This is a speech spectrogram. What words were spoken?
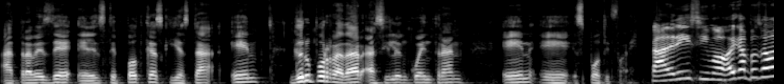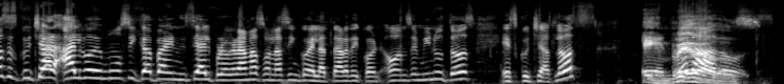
a través de este podcast que ya está en Grupo Radar. Así lo encuentran en eh, Spotify. Padrísimo. Oigan, pues vamos a escuchar algo de música para iniciar el programa. Son las 5 de la tarde con 11 minutos. Escuchas los Enredados.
